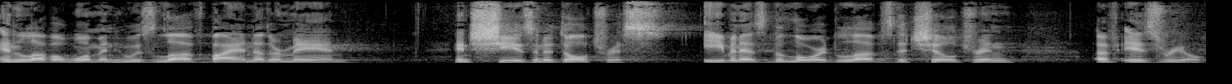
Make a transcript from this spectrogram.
and love a woman who is loved by another man. And she is an adulteress, even as the Lord loves the children of Israel.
